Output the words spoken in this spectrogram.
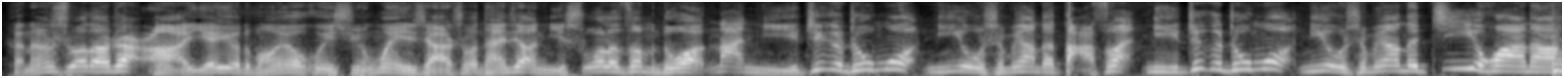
可能说到这儿啊，也有的朋友会询问一下，说谭笑，你说了这么多，那你这个周末你有什么样的打算？你这个周末你有什么样的计划呢？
